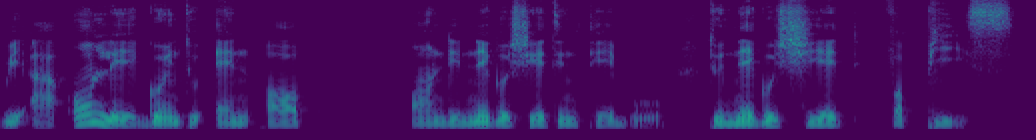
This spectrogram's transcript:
we are only going to end up on the negotiating table to negotiate for peace.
